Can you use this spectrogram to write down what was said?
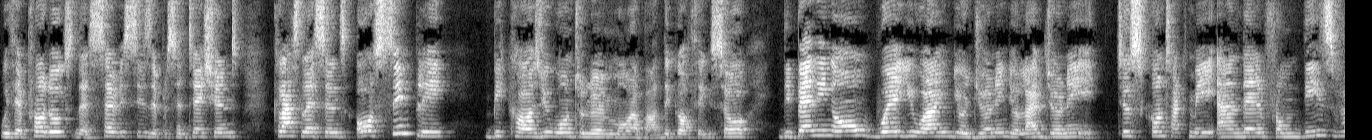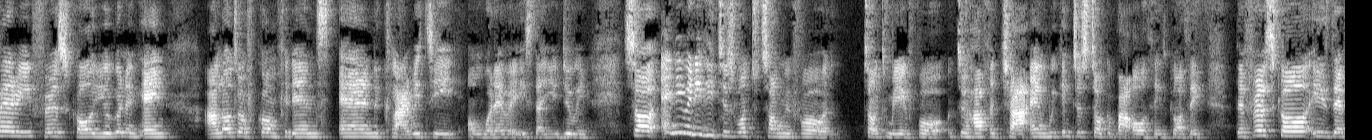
with their products, their services, their presentations, class lessons, or simply because you want to learn more about the Gothic. So, depending on where you are in your journey, in your life journey, just contact me. And then from this very first call, you're going to gain a lot of confidence and clarity on whatever it is that you're doing. So, and even if you just want to talk me for talk to me for to have a chat and we can just talk about all things gothic the first call is the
